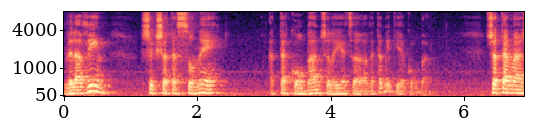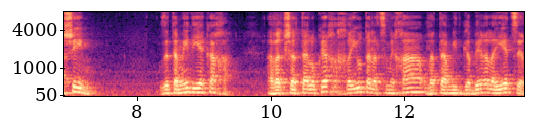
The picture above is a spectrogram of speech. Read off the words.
ולהבין שכשאתה שונא, אתה קורבן של היצר הרע, ותמיד תהיה קורבן. כשאתה מאשים, זה תמיד יהיה ככה. אבל כשאתה לוקח אחריות על עצמך ואתה מתגבר על היצר,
